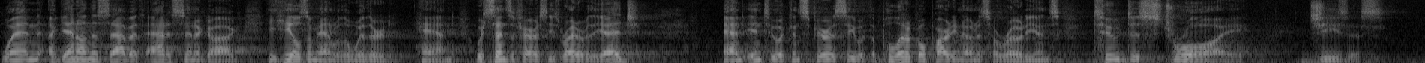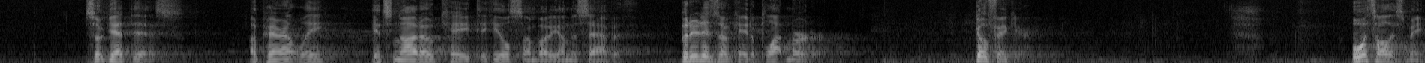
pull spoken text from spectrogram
when, again on the Sabbath at a synagogue, he heals a man with a withered hand, which sends the Pharisees right over the edge and into a conspiracy with a political party known as Herodians to destroy Jesus. So get this Apparently, it's not okay to heal somebody on the Sabbath, but it is okay to plot murder. Go figure. Well, what's all this mean?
